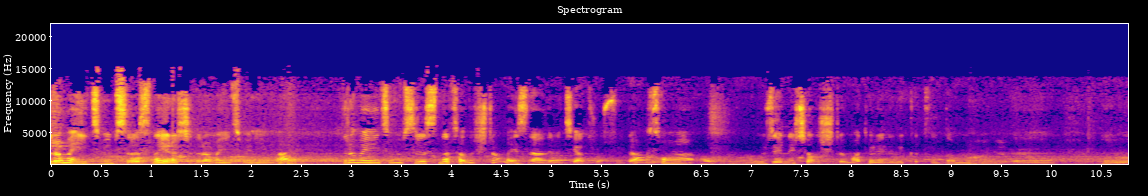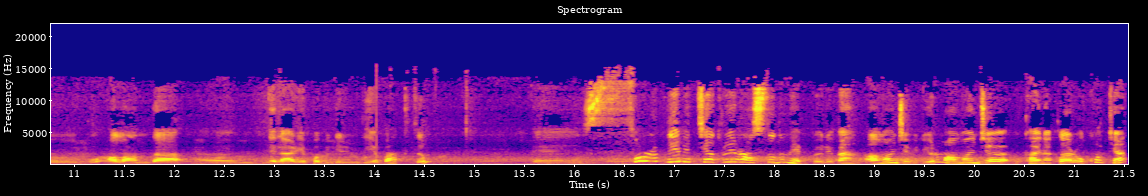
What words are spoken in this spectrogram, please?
drama eğitimim sırasında, yarışçı drama eğitmeniyim ben Drama eğitimim sırasında tanıştım Ezilenlerin tiyatrosuyla. Sonra üzerine çalıştım, atölyelere katıldım. Ee, bu, bu alanda e, neler yapabilirim diye baktım. Ee, sonra playback tiyatroya rastladım hep böyle. Ben Almanca biliyorum. Almanca kaynaklar okurken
